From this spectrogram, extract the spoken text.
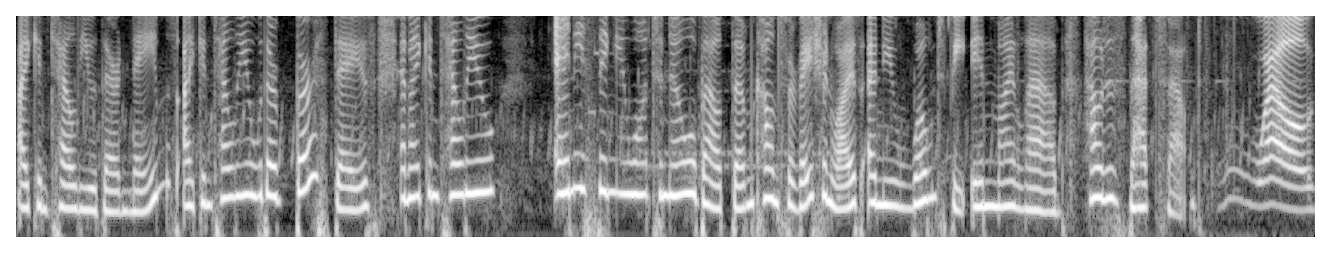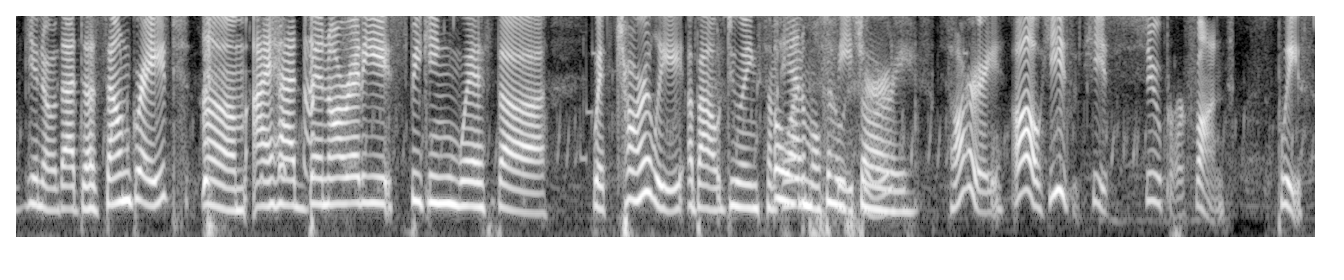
I can tell you their names, I can tell you their birthdays, and I can tell you anything you want to know about them conservation wise, and you won't be in my lab. How does that sound? Well, you know, that does sound great. Um, I had been already speaking with uh with Charlie about doing some Oh, I'm animal so features. sorry. Sorry. Oh, he's he's super fun. Please.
